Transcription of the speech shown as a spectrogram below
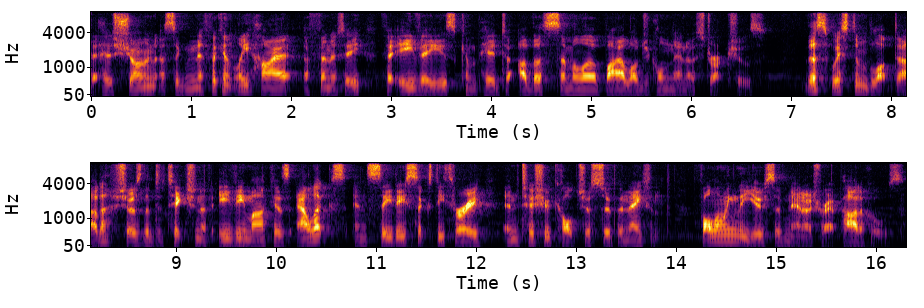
that has shown a significantly higher affinity for EVs compared to other similar biological nanostructures. This Western blot data shows the detection of EV markers ALIX and CD63 in tissue culture supernatant, following the use of nanotrap particles.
